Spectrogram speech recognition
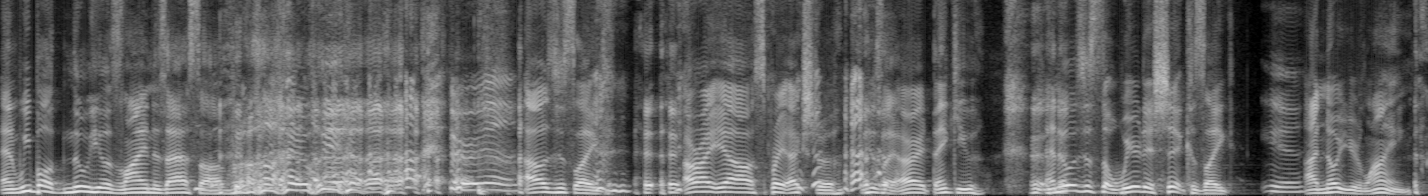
And we both knew he was lying his ass off, bro. Like, we- For real. I was just like, all right, yeah, I'll spray extra. He was like, all right, thank you. And it was just the weirdest shit because, like, Yeah. I know you're lying.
